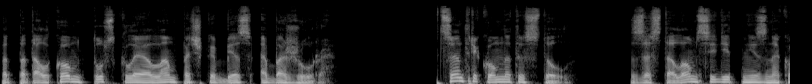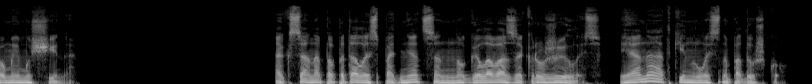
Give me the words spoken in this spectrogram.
Под потолком тусклая лампочка без абажура. В центре комнаты стол. За столом сидит незнакомый мужчина. Оксана попыталась подняться, но голова закружилась, и она откинулась на подушку.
